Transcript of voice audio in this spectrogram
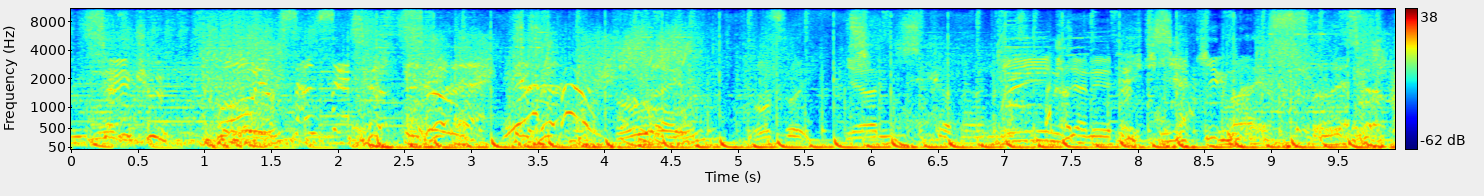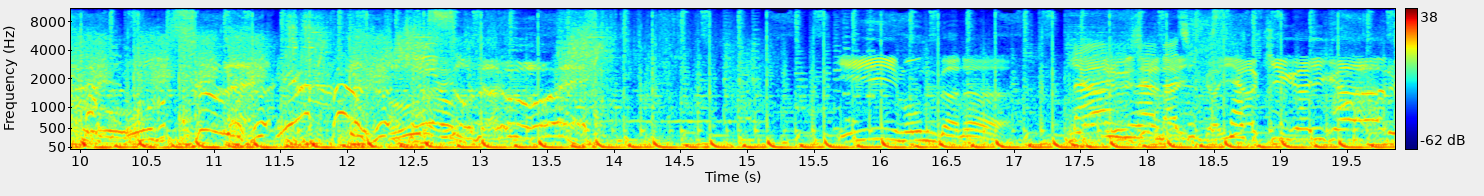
るセ遅いやる仕方ないいいんじゃねえ生きるなよそうだそうだそうだろおいいいもんだなやるじゃないか焼きがいがある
